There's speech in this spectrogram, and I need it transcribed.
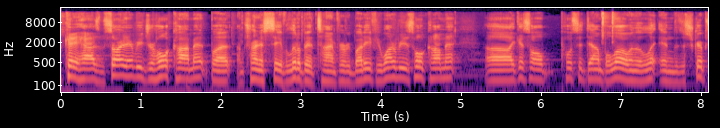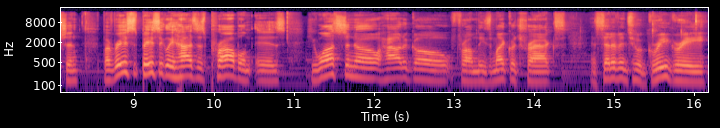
Okay, Haz, I'm sorry I didn't read your whole comment, but I'm trying to save a little bit of time for everybody. If you want to read his whole comment, uh, I guess I'll post it down below in the, in the description. But basically Haz's problem is he wants to know how to go from these Micro Trax instead of into a GriGri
